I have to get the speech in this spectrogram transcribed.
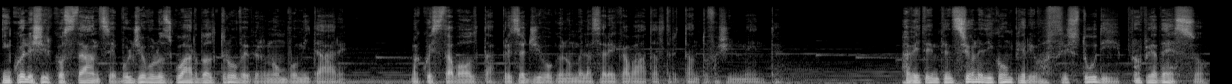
In quelle circostanze volgevo lo sguardo altrove per non vomitare, ma questa volta presagivo che non me la sarei cavata altrettanto facilmente. Avete intenzione di compiere i vostri studi proprio adesso?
